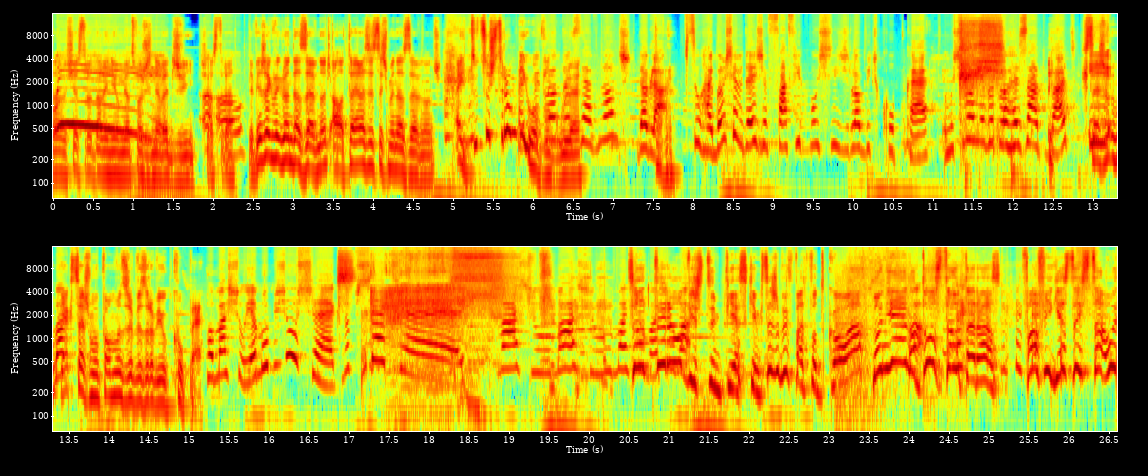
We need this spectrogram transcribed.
O, siostra dalej nie umie otworzyć nawet drzwi. Siostra. O-o. Ty wiesz jak wygląda z zewnątrz? O, teraz jesteśmy na zewnątrz. Ej, tu coś trąbiło w Wygląda ogóle. z zewnątrz? Dobra, słuchaj, bo mi się wydaje, że Fafik musi zrobić kubkę i musimy o niego trochę zadbać. Chcesz, I bo jak chcesz mu pomóc, żeby zrobił kupę? pomasiuję mu brzuszek, no przecież! Masiu, Masiu, Masiu, Co Masiu, ty Ma- robisz z tym pieskiem? Chcesz, żeby wpadł pod koła? No nie, no dostał teraz! Fafik, jesteś cały?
